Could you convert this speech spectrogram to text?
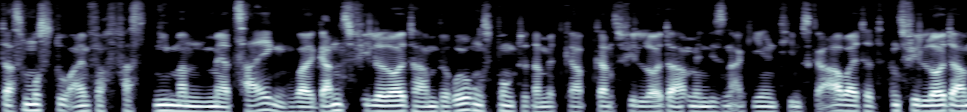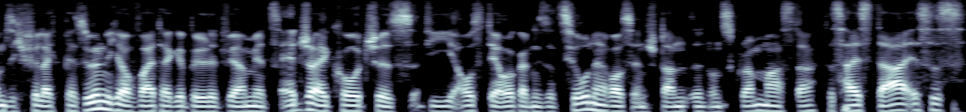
das musst du einfach fast niemandem mehr zeigen, weil ganz viele Leute haben Berührungspunkte damit gehabt, ganz viele Leute haben in diesen agilen Teams gearbeitet, ganz viele Leute haben sich vielleicht persönlich auch weitergebildet. Wir haben jetzt Agile Coaches, die aus der Organisation heraus entstanden sind und Scrum Master. Das heißt, da ist es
